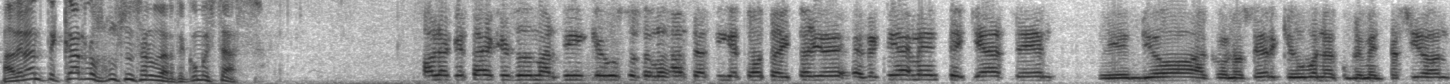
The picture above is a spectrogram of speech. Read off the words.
Adelante, Carlos, gusto en saludarte. ¿Cómo estás? Hola, ¿qué tal, Jesús Martín? Qué gusto saludarte a ti a todo tu auditorio. Efectivamente, ya se dio a conocer que hubo una complementación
